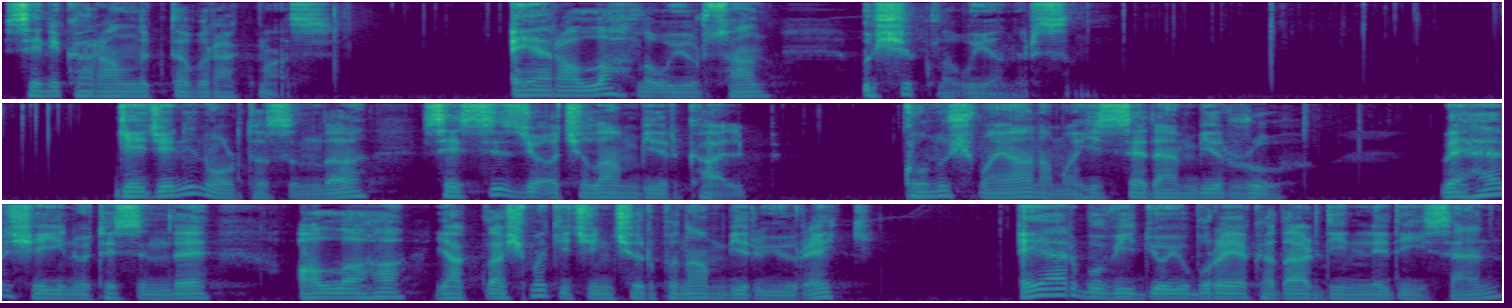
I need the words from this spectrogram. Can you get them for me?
seni karanlıkta bırakmaz. Eğer Allah'la uyursan ışıkla uyanırsın. Gecenin ortasında sessizce açılan bir kalp, konuşmayan ama hisseden bir ruh ve her şeyin ötesinde Allah'a yaklaşmak için çırpınan bir yürek eğer bu videoyu buraya kadar dinlediysen,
